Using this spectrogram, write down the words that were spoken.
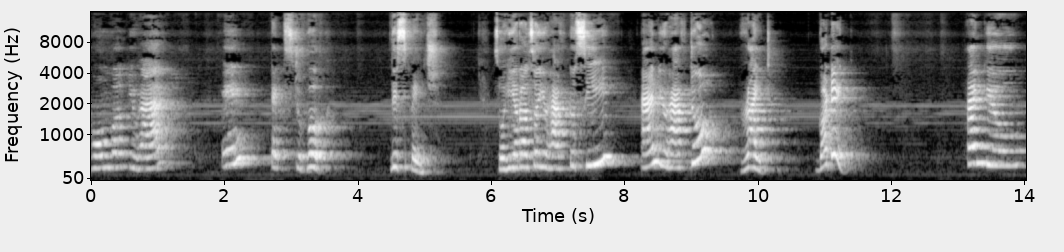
Homework you have in textbook. This page. So here also you have to see and you have to write. Got it? Thank you.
